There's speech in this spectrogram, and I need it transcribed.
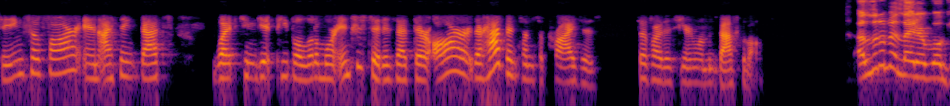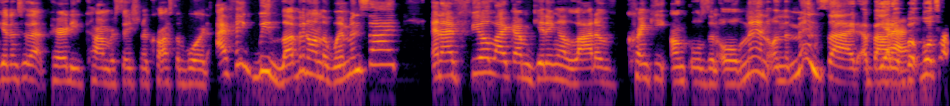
seeing so far, and I think that's what can get people a little more interested. Is that there are there have been some surprises so far this year in women's basketball. A little bit later, we'll get into that parity conversation across the board. I think we love it on the women's side, and I feel like I'm getting a lot of cranky uncles and old men on the men's side about yes. it. But we'll talk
